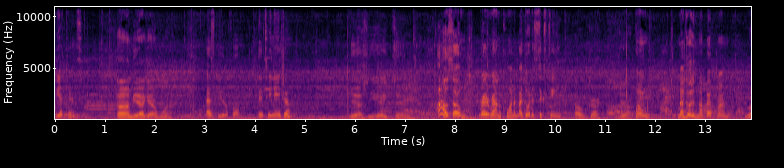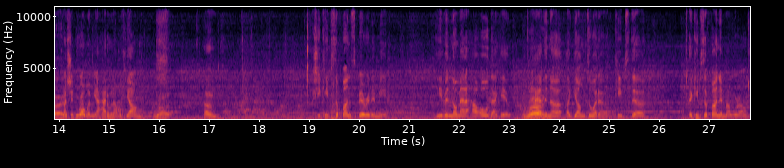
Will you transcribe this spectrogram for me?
Do you have kids? Um, yeah, I got one. That's beautiful. They a teenager? Yeah, she 18. Oh, so right around the corner. My daughter's 16. Okay. Yeah. Um, my daughter's my best friend. Right. Like she grew up with me. I had her when I was young. Right. Um, she keeps the fun spirit in me. Even no matter how old I get, Right. having a, a young daughter keeps the it keeps the fun in my world.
